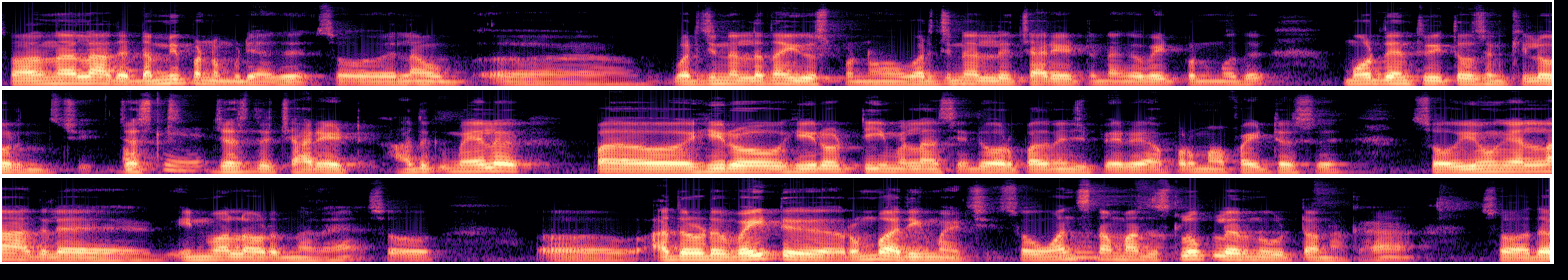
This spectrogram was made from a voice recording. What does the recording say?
ஸோ அதனால் அதை டம்மி பண்ண முடியாது. ஸோ எல்லாம் ஒரிஜினலில் தான் யூஸ் பண்ணோம். ஒரிஜினல் சேரியட் நாங்கள் வெயிட் பண்ணும்போது more than three thousand kilo இருந்துச்சு. ஜஸ்ட். ஜஸ்ட் சேரியட் அதுக்கு மேலே ஹீரோ ஹீரோ டீம் எல்லாம் சேர்ந்து ஒரு பதினஞ்சு பேர் அப்புறமா ஃபைட்டர்ஸு ஸோ இவங்க எல்லாம் அதில் இன்வால்வ் ஆகிறதுனால ஸோ அதோட வெயிட் ரொம்ப அதிகமாயிடுச்சு. ஸோ ஒன்ஸ் நம்ம அந்த ஸ்லோப்பில் இருந்து விட்டோம்னாக்கா ஸோ அதை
